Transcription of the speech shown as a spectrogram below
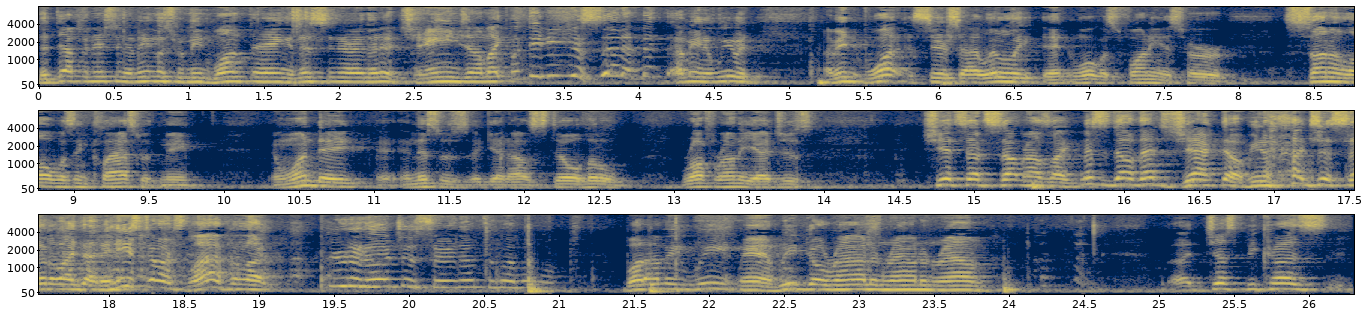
the definition of English would mean one thing in this scenario, and then it changed, and I'm like, but did you just said it? I mean, we would, I mean, what seriously, I literally, and what was funny is her son-in-law was in class with me, and one day, and this was again, I was still a little rough around the edges. She had said something. I was like, Mrs. Dove, that's jacked up. You know, I just said it like that. And he starts laughing like, you did not just say that to my mom. But I mean, we, man, we'd go round and round and round uh, just because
